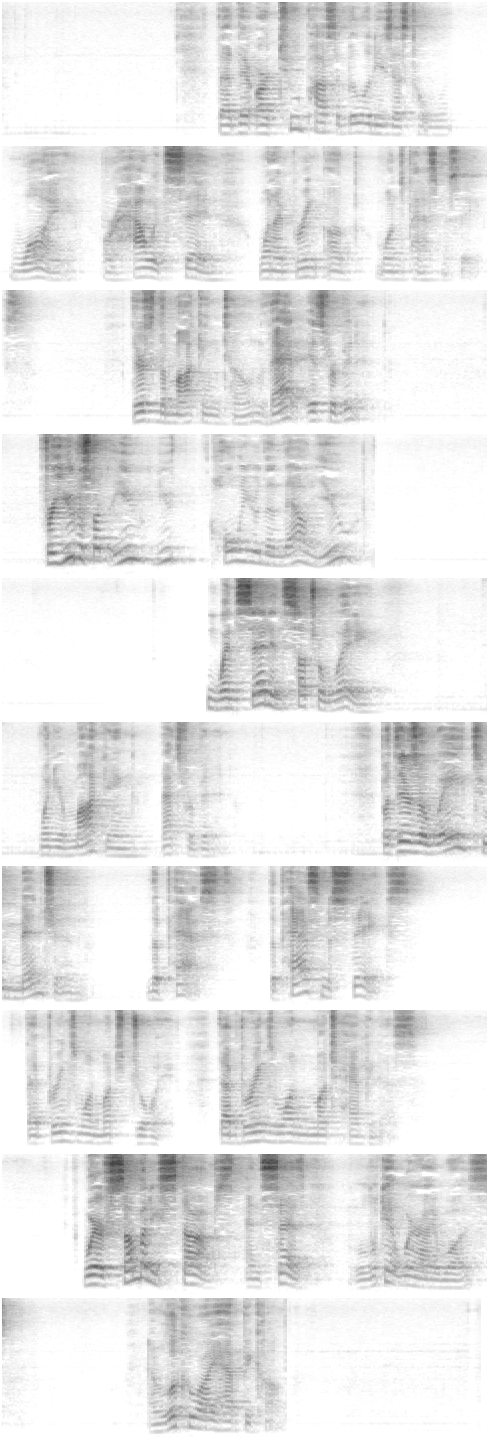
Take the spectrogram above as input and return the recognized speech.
that there are two possibilities as to why or how it's said when I bring up one's past mistakes. There's the mocking tone. That is forbidden. For you to start, you, you holier than thou, you? When said in such a way, when you're mocking, that's forbidden. But there's a way to mention the past, the past mistakes that brings one much joy, that brings one much happiness. Where if somebody stops and says, Look at where I was, and look who I have become.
